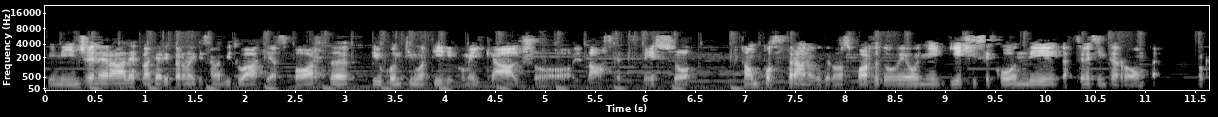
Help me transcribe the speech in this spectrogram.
Quindi in generale, magari per noi che siamo abituati a sport più continuativi come il calcio, il basket stesso, fa un po' strano vedere uno sport dove ogni 10 secondi l'azione si interrompe. Ok?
